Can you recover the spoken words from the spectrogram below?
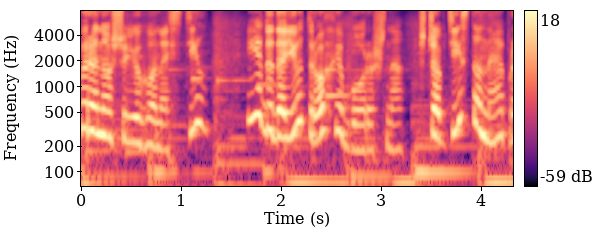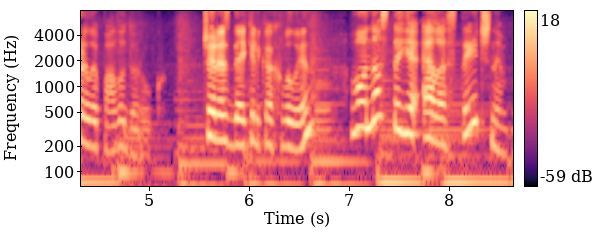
Переношу його на стіл і додаю трохи борошна, щоб тісто не прилипало до рук. Через декілька хвилин воно стає еластичним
